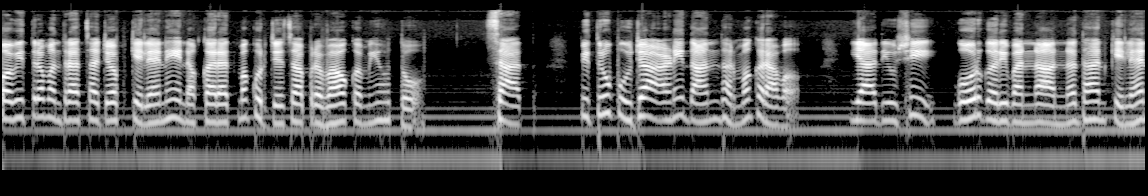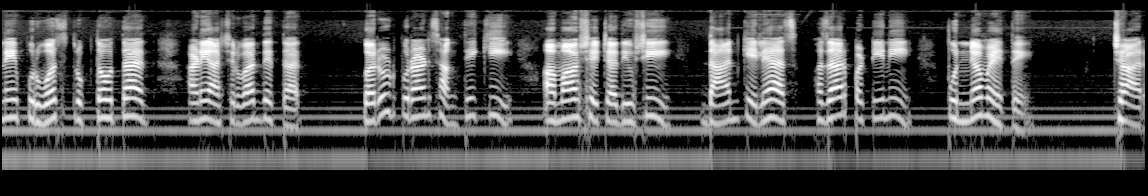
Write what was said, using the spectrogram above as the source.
पवित्र मंत्राचा जप केल्याने नकारात्मक ऊर्जेचा प्रभाव कमी होतो. सात पितृपूजा आणि दान धर्म करावं. या दिवशी गोरगरिबांना अन्नदान केल्याने पूर्वज तृप्त होतात आणि आशीर्वाद देतात. गरुड पुराण सांगते की अमावशेच्या दिवशी दान केल्यास हजार पटीनी पुण्य मिळते. चार.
